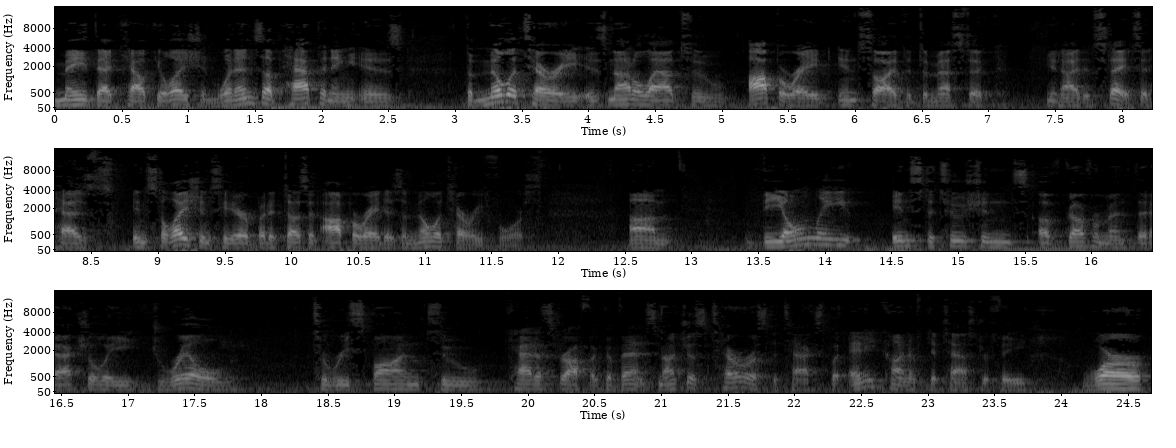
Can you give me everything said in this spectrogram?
made that calculation. What ends up happening is the military is not allowed to operate inside the domestic United States. It has installations here, but it doesn't operate as a military force. Um, the only institutions of government that actually drilled to respond to catastrophic events, not just terrorist attacks, but any kind of catastrophe, were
